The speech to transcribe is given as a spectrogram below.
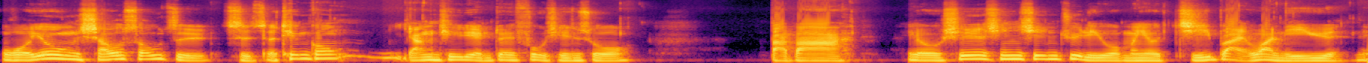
我用小手指指着天空，扬起脸对父亲说：“爸爸。”有些星星距离我们有几百万里远呢，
